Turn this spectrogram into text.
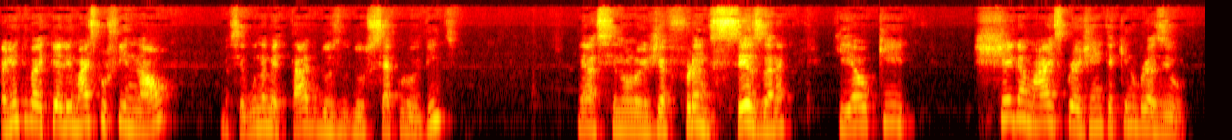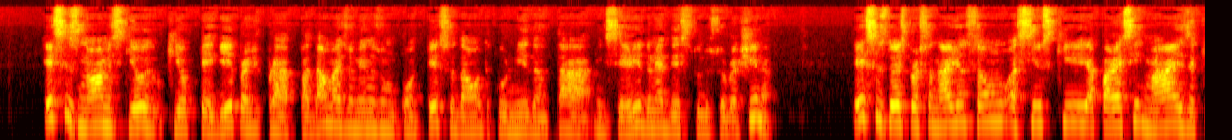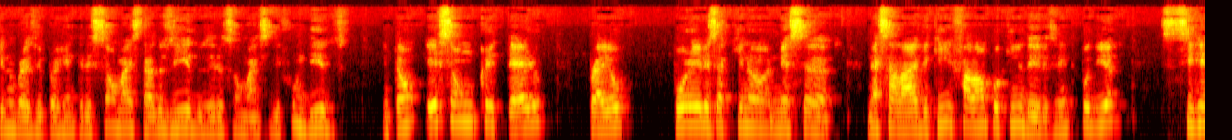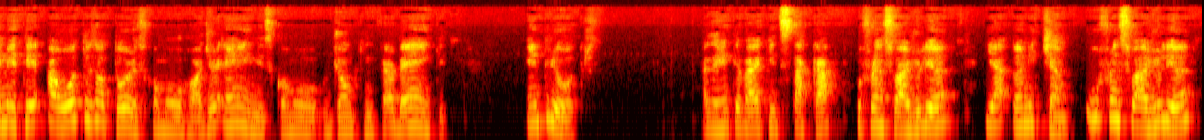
A gente vai ter ali mais para o final, na segunda metade do, do século XX, né, a sinologia francesa, né, que é o que chega mais para a gente aqui no Brasil. esses nomes que eu, que eu peguei para dar mais ou menos um contexto da onde o Nidan está inserido, né, desse estudo sobre a China, esses dois personagens são assim os que aparecem mais aqui no Brasil para a gente. Eles são mais traduzidos, eles são mais difundidos. Então, esse é um critério para eu pôr eles aqui no, nessa, nessa live aqui e falar um pouquinho deles. A gente podia se remeter a outros autores, como o Roger Ames, como o John King Fairbank, entre outros. Mas a gente vai aqui destacar o François Julian e a Anne Chan. O François Julian,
